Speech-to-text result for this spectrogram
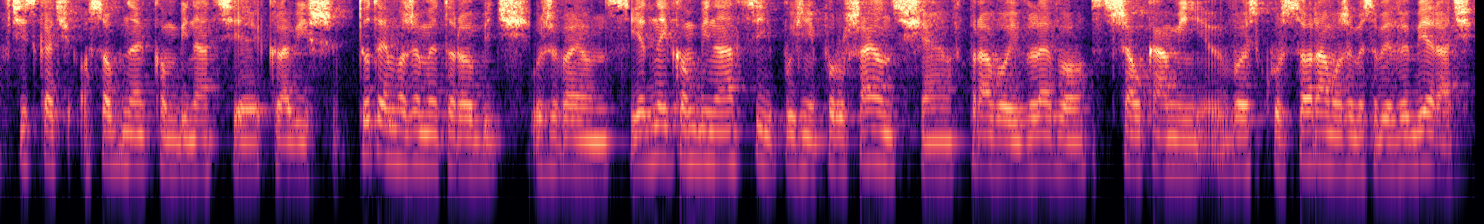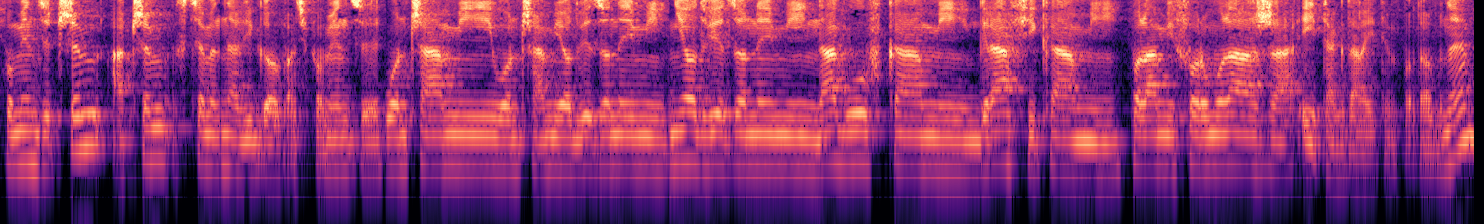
wciskać osobne kombinacje klawiszy. Tutaj możemy to robić używając jednej kombinacji, później poruszając się w prawo i w lewo strzałkami voice kursora, możemy sobie wybierać pomiędzy czym a czym chcemy nawigować. Pomiędzy łączami, łączami odwiedzonymi, nieodwiedzonymi, nagłówkami, grafikami, polami formularza i tak dalej, tym podobne.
